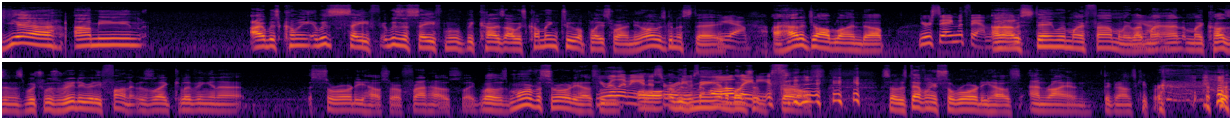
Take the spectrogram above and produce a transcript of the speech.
Yeah, I mean, I was coming, it was safe. It was a safe move because I was coming to a place where I knew I was going to stay. Yeah. I had a job lined up You're staying with family. and I was staying with my family, like my aunt and my cousins, which was really, really fun. It was like living in a sorority house or a frat house. Like, well, it was more of a sorority house. You were was living in a sorority, It it was was me and a all bunch ladies. of girls. so it was definitely a sorority house and Ryan, the groundskeeper.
